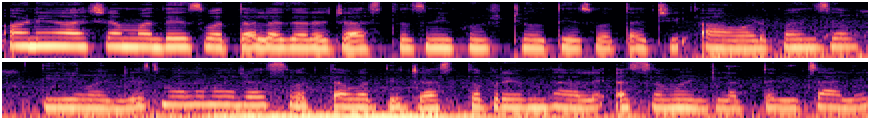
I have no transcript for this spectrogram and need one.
आणि अशामध्ये स्वतःला जरा जास्तच मी खुश ठेवते. स्वतःची आवड पण जपते. म्हणजेच मला माझ्या स्वतःवरती जास्त प्रेम झाले असं म्हटलं तरी चालेल.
